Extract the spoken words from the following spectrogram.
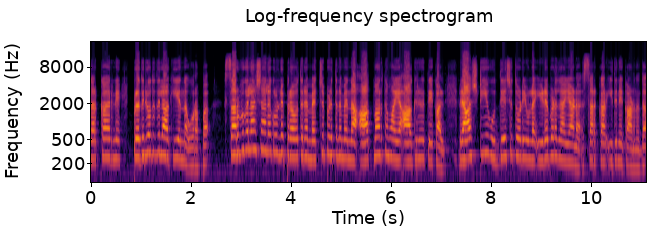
സർക്കാരിനെ പ്രതിരോധത്തിലാക്കിയെന്ന് ഉറപ്പ്. സർവകലാശാലകളുടെ പ്രവർത്തനം മെച്ചപ്പെടുത്തണമെന്ന ആത്മാർത്ഥമായ ആഗ്രഹത്തേക്കാൾ രാഷ്ട്രീയ ഉദ്ദേശത്തോടെയുള്ള ഇടപെടലായാണ് സർക്കാർ ഇതിനെ കാണുന്നത്.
